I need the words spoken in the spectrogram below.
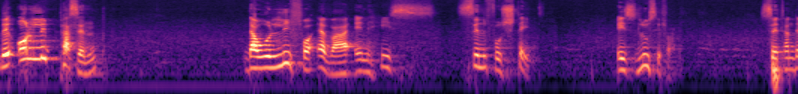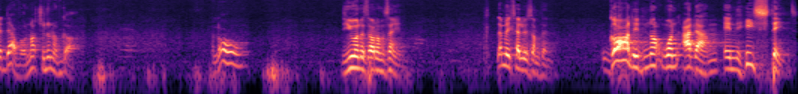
The only person that will live forever in his sinful state is Lucifer, Satan, the devil, not children of God. Hello? Do you understand what I'm saying? Let me tell you something. God did not want Adam in his state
